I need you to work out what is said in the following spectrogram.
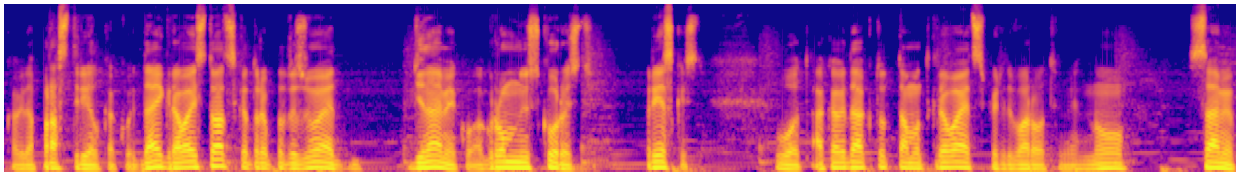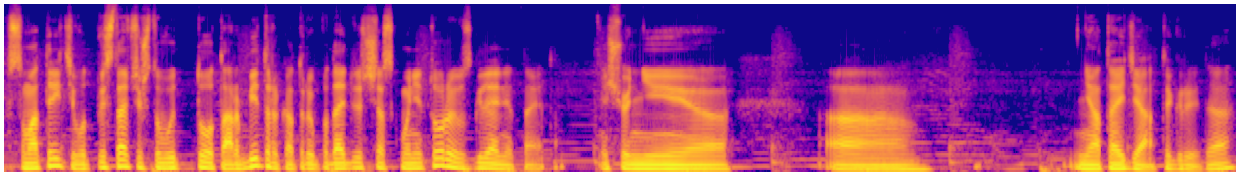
когда прострел какой-то, да, игровая ситуация, которая подразумевает динамику, огромную скорость, резкость. Вот. А когда кто-то там открывается перед воротами, ну, сами посмотрите. Вот представьте, что вы тот арбитр, который подойдет сейчас к монитору и взглянет на это. Еще не, а, не отойдя от игры, да?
